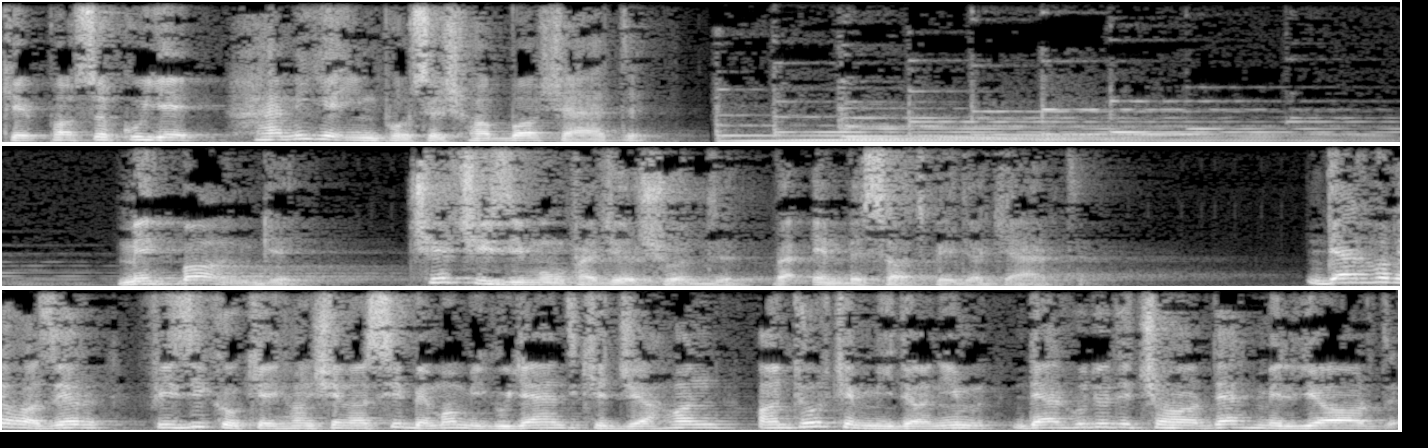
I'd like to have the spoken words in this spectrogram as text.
که پاسخگوی همه این پرسش ها باشد؟ مهبانگ چه چیزی منفجر شد و انبساط پیدا کرد؟ در حال حاضر فیزیک و کیهانشناسی به ما می‌گویند که جهان آنطور که می‌دانیم در حدود 14 میلیارد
